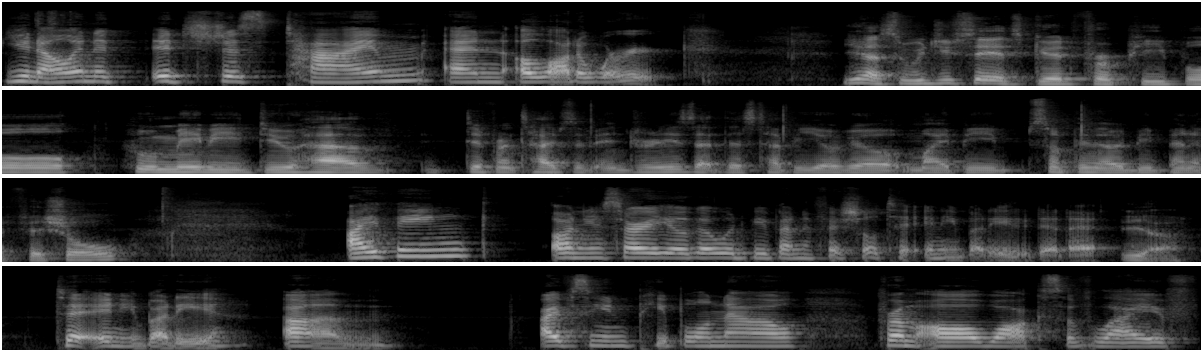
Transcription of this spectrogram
You know, and it it's just time and a lot of work. Yeah, so would you say it's good for people who maybe do have different types of injuries that this type of yoga might be something that would be beneficial? I think Anusara yoga would be beneficial to anybody who did it. Yeah. To anybody. Um, I've seen people now from all walks of life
